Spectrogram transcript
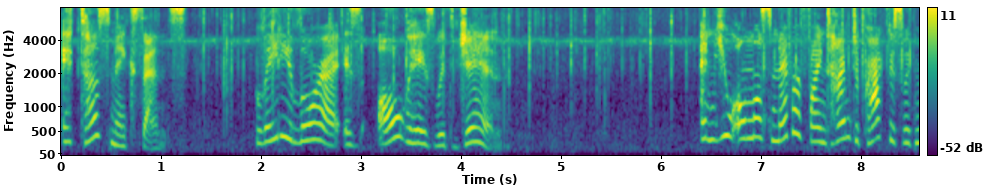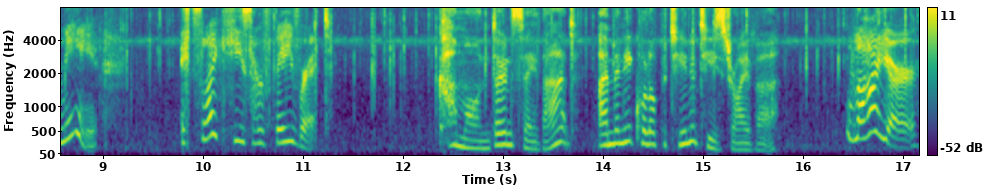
It does make sense. Lady Lora is always with Jin. And you almost never find time to practice with me. It's like he's her favorite. Come on, don't say that. I'm an equal opportunities driver. Liar!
